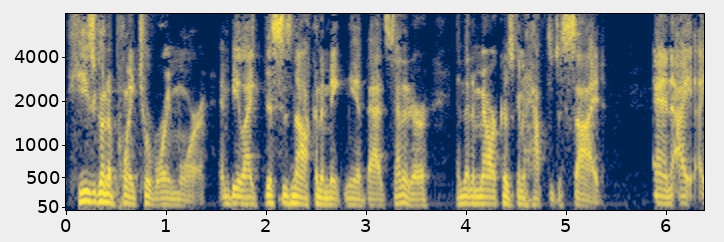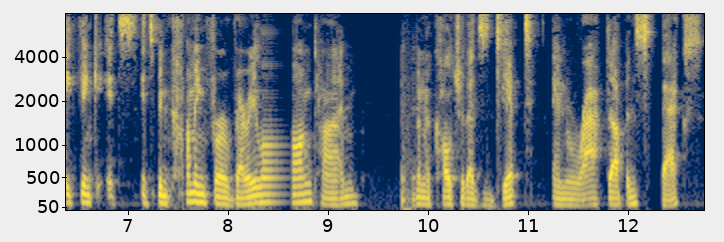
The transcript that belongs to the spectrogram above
he's going to point to Roy Moore and be like, "This is not going to make me a bad senator," and then America's going to have to decide. And I, I think it's it's been coming for a very long time. It's been a culture that's dipped and wrapped up in sex,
